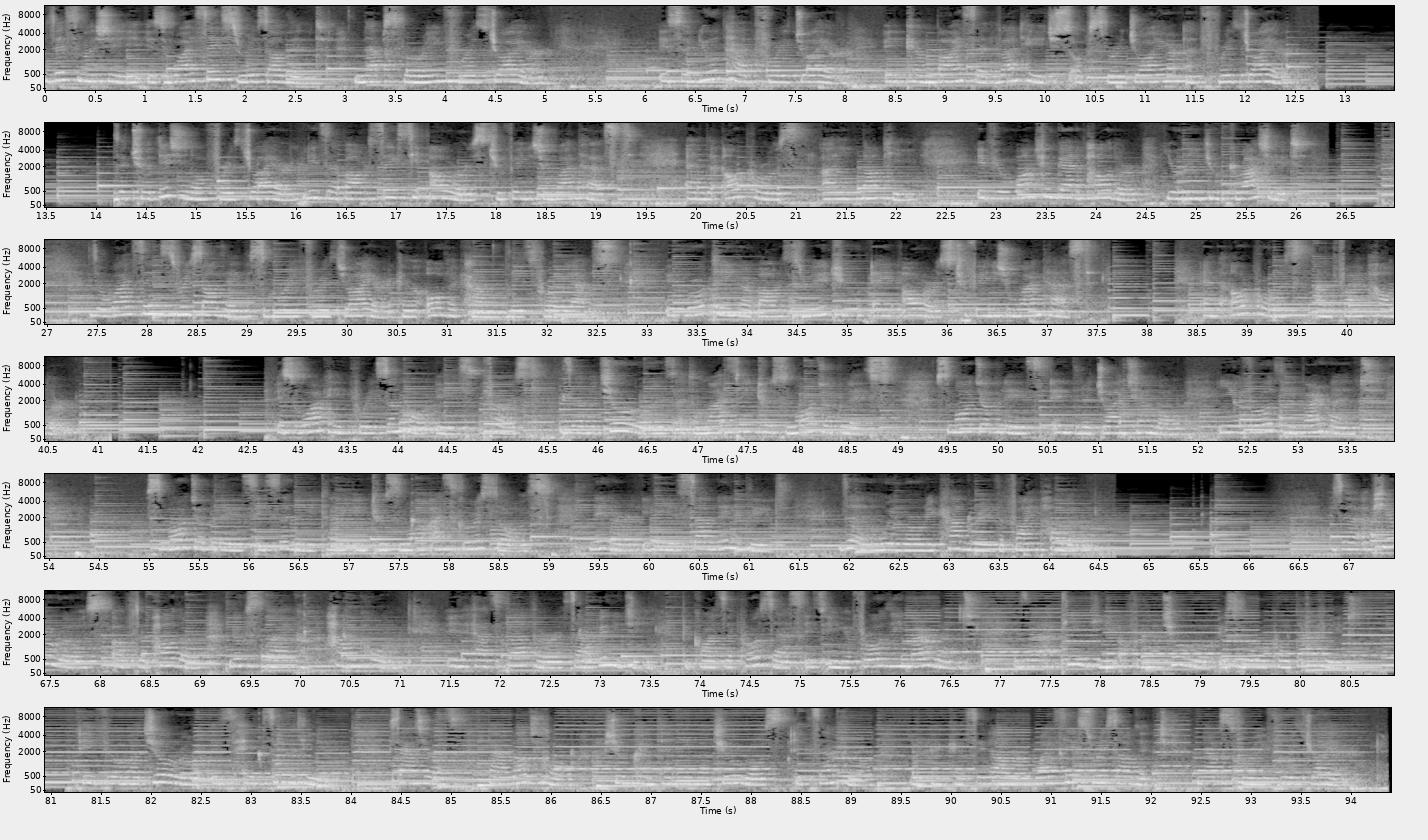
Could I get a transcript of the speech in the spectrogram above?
This machine is YC3000 NAPS Marine Freeze Dryer. It's a new type freeze dryer. It combines the advantages of spray dryer and freeze dryer. The traditional freeze dryer needs about 60 hours to finish one test, and the outputs are lumpy. If you want to get powder, you need to crush it the YC3000 spray freeze dryer can overcome these problems. It will take about 3 to 8 hours to finish one test, and outputs are fine powder. Its working principle is first, the material is atomized into small droplets. Small droplets enter the dry chamber in a frozen environment Droplets instantly turn into small ice crystals. Later, it is sublimated. Then we will recover the fine powder. The appearance of the powder looks like honeycomb. It has better solubility because the process is in a frozen environment. The activity of the material is well protected. If your material is heat such as biological, sugar-containing materials, etc., you can consider the YC3000 NAPS free freeze dryer.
